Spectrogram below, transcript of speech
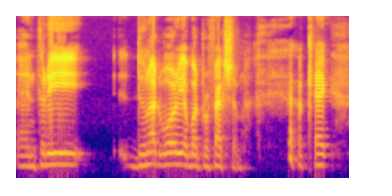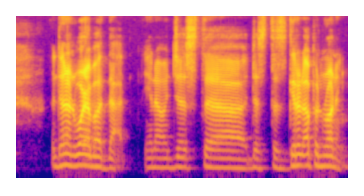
And three, do not worry about perfection. okay, do not worry about that. You know, just uh, just just get it up and running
